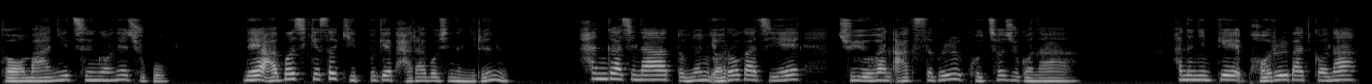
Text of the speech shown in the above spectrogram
더 많이 증언해주고 내 아버지께서 기쁘게 바라보시는 일은 한 가지나 또는 여러 가지의 주요한 악습을 고쳐주거나 하느님께 벌을 받거나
